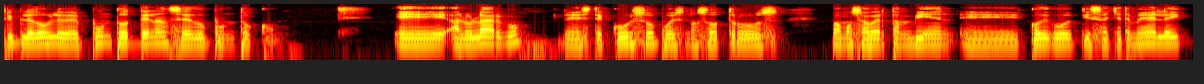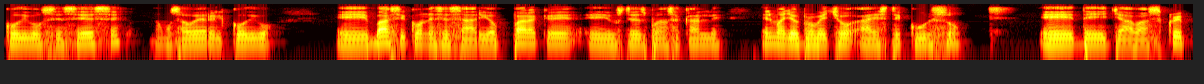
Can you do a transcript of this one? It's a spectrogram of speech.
www.delancedo.com eh, A lo largo de este curso pues nosotros vamos a ver también eh, código XHTML y código CSS vamos a ver el código eh, básico necesario para que eh, ustedes puedan sacarle el mayor provecho a este curso eh, de JavaScript.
